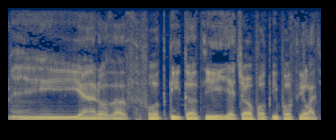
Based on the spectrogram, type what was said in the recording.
Ej, Jaro zas fotky, to ti ide, čo? Fotky posielať.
